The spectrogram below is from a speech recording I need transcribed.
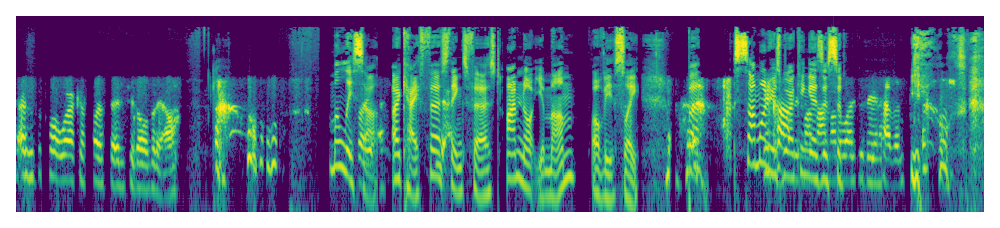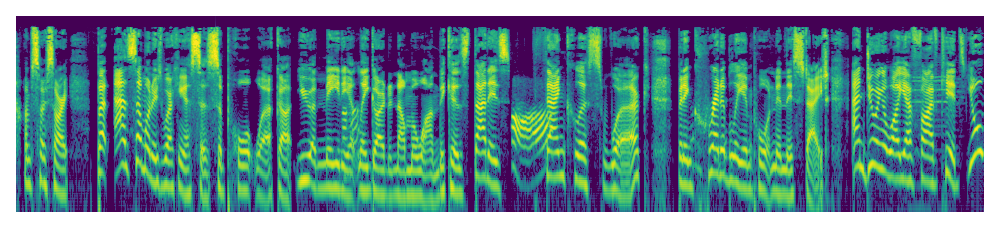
as a support worker for $32 an hour. Melissa, okay, first things first. I'm not your mum, obviously, but someone who's working my as a mum, sup- otherwise you'd be in heaven. I'm so sorry. But as someone who's working as a support worker, you uh-huh. immediately go to number one because that is thankless work, but incredibly important in this state. And doing it while you have five kids, you're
